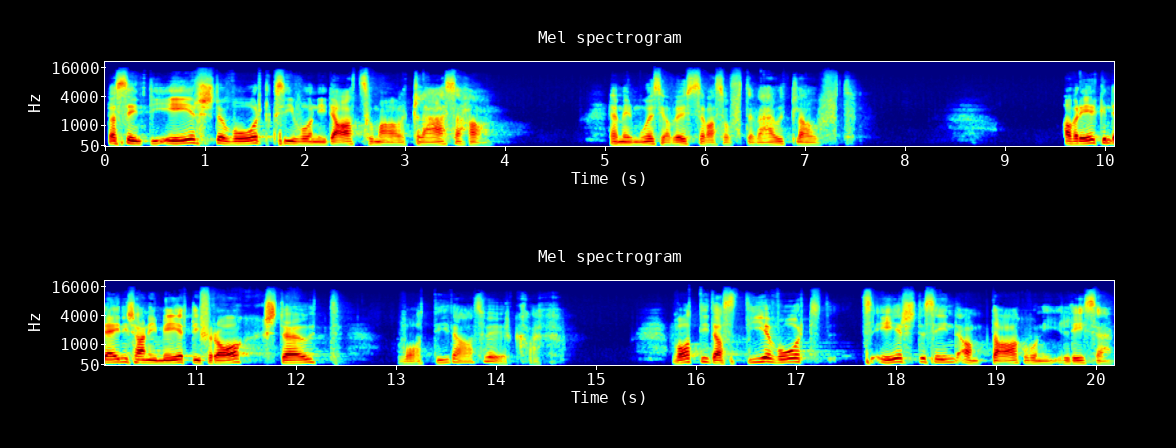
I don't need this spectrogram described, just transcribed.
Das sind die ersten Worte, die ich dazu mal gelesen habe. Ja, man muss ja wissen, was auf der Welt läuft. Aber irgendwann habe ich mir die Frage gestellt, wollte ich das wirklich? Wollte ich, dass die Worte das erste sind am Tag, wo ich lese?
